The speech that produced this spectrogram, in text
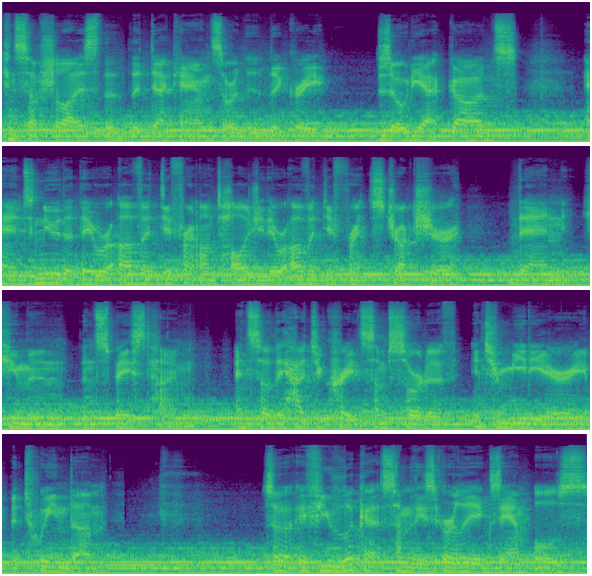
conceptualized the, the decans or the, the great zodiac gods and knew that they were of a different ontology, they were of a different structure than human, than space time and so they had to create some sort of intermediary between them. So if you look at some of these early examples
